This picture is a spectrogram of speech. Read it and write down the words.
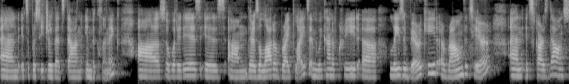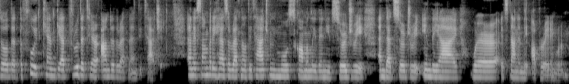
and it's a procedure that's done in the clinic. Uh, so what it is is um, there's a lot of bright lights and we kind of create a laser barricade around the tear and it scars down so that the fluid can get through the tear under the retina and detach it. And if somebody has a retinal detachment, most commonly they need surgery, and that surgery in the eye where it's done in the operating room.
